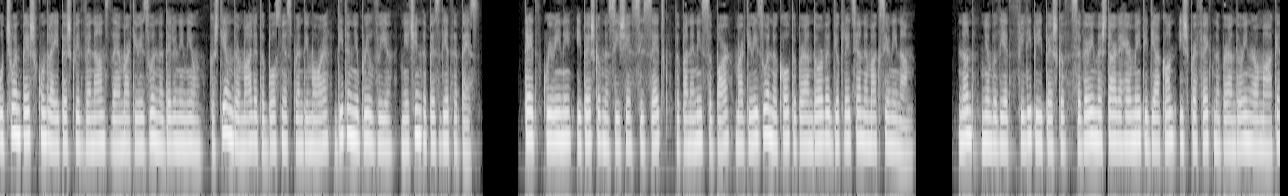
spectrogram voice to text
u çuen peshë kundra ipeshkvit Venanc dhe e martirizuen në Deluninium, kështjellë ndër male të Bosnjës Perëndimore, ditën një prill Vj. njëqind e pesëdhjetë e pesë. Tetë, Kuirini, ipeshkëv në Sishje, Sizeck, të Panenisë së Parë, martirizue në kohë të perandorëve Dioklecian e Maksirninan. Nënt. Njëmbëdhjetë, Filipi ipeshkëv, Severi meshtar e Hermeti diakon, ish-prefekt në Perandorinë Romake,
